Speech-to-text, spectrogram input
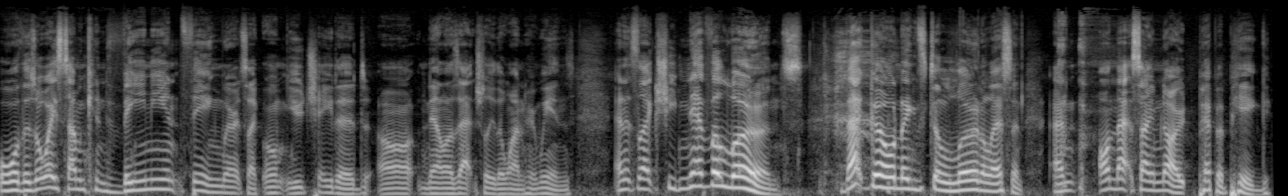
Or there's always some convenient thing where it's like, oh, you cheated. Oh, Nella's actually the one who wins. And it's like, she never learns. That girl needs to learn a lesson. And on that same note, Peppa Pig,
